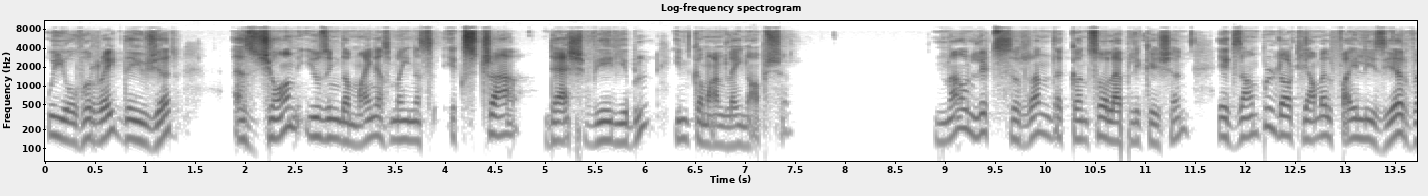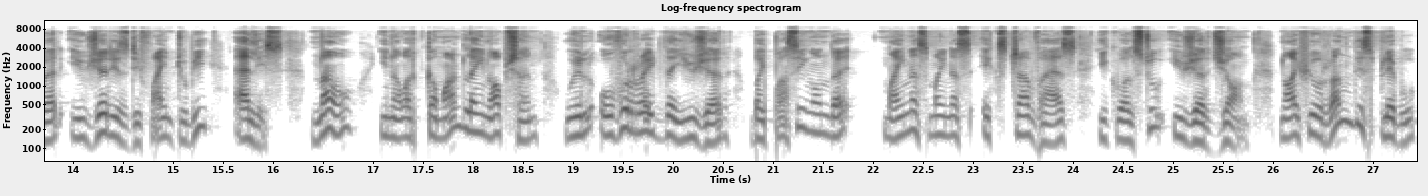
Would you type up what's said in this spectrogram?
we override the user as John using the minus minus extra dash variable in command line option. Now let's run the console application. Example.yaml file is here where user is defined to be Alice. Now in our command line option, we'll override the user by passing on the minus minus extra vars equals to user John. Now if you run this playbook,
